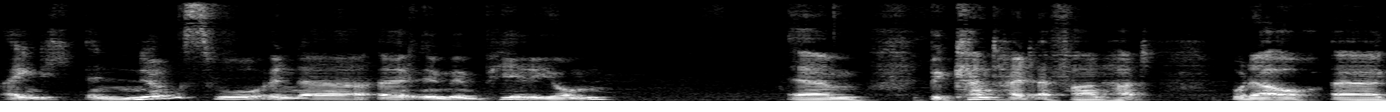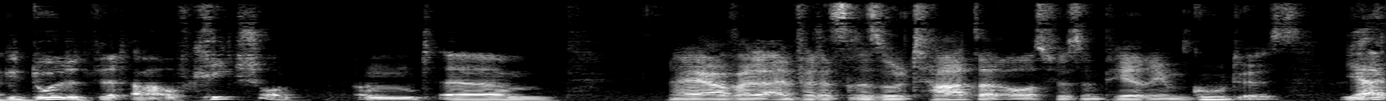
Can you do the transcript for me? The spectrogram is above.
eigentlich nirgendwo in der, äh, im Imperium ähm, Bekanntheit erfahren hat oder auch äh, geduldet wird, aber auf Krieg schon. Und ähm, Naja, weil einfach das Resultat daraus fürs Imperium gut ist. ja,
